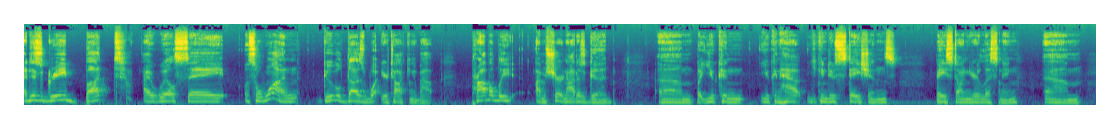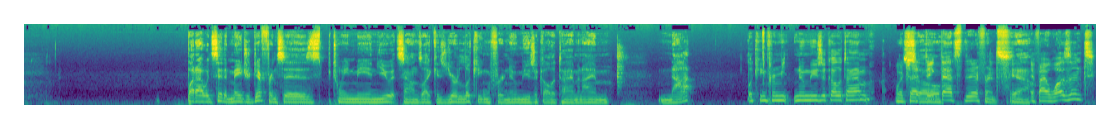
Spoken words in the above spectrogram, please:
I disagree, but I will say so. One, Google does what you're talking about. Probably, I'm sure not as good, um, but you can you can have you can do stations based on your listening. Um, but I would say the major difference is between me and you. It sounds like is you're looking for new music all the time, and I am not looking for new music all the time. Which so, I think that's the difference. Yeah. If I wasn't,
